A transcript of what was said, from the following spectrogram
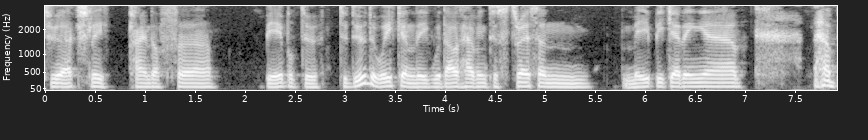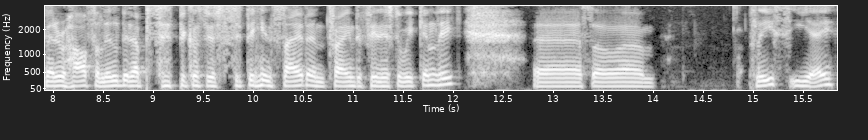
to actually kind of uh, be able to to do the weekend league without having to stress and maybe getting uh, a better half a little bit upset because you're sitting inside and trying to finish the weekend league. Uh, so um, please, EA,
